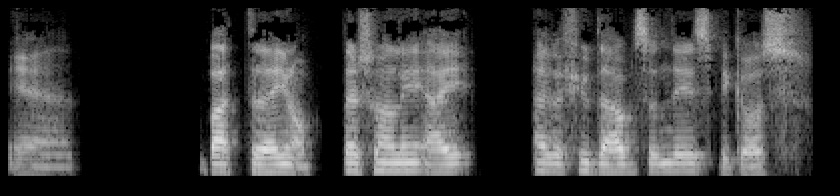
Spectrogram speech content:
yeah. But uh, you know, personally, I have a few doubts on this because,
